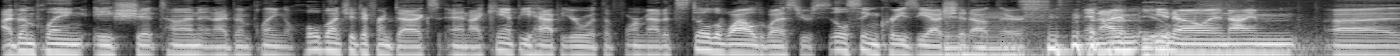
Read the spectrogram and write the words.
I've been playing a shit ton and I've been playing a whole bunch of different decks and I can't be happier with the format. It's still the Wild West. You're still seeing crazy ass shit out there. And I'm, you know, and I'm uh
